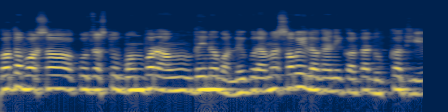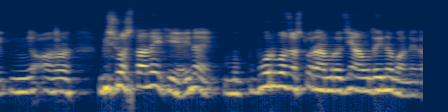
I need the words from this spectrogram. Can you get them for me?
गत वर्षको जस्तो बम्पर आउँदैन भन्ने कुरामा सबै लगानीकर्ता ढुक्क थिए। विश्वस्त नै थिए होइन? पूर्व जस्तो राम्रो चाहिँ आउँदैन भनेर।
